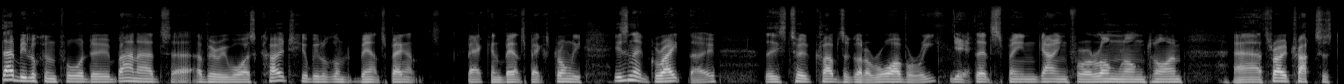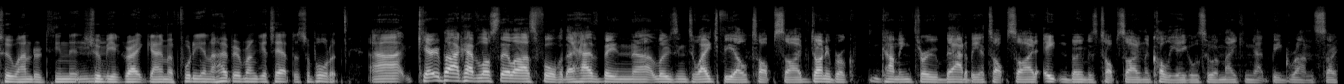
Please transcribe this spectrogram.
They'd be looking forward to Barnard's uh, a very wise coach. He'll be looking to bounce back back and bounce back strongly. Isn't it great though? These two clubs have got a rivalry Yeah. that's been going for a long, long time. Uh, throw trucks is 200th in. It should be a great game of footy, and I hope everyone gets out to support it. Uh, Carey Park have lost their last four, but they have been uh, losing to HBL top side. Donnybrook coming through, about to be a top side. Eaton Boomers top side, and the Collie Eagles who are making that big run. So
